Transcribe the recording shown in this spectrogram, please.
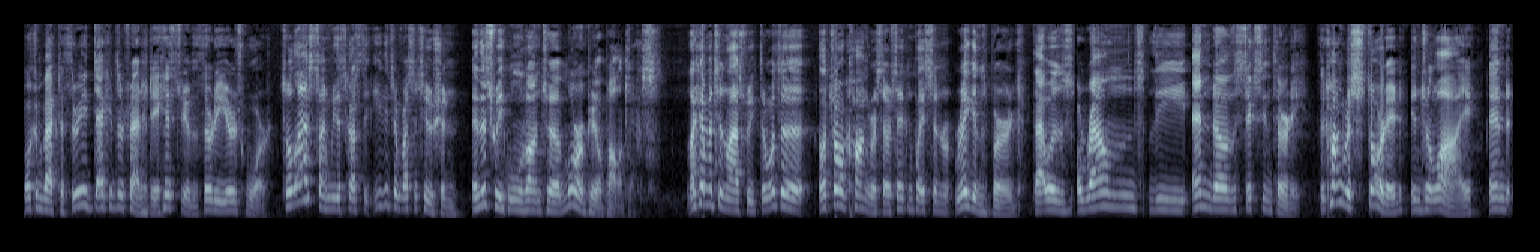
Welcome back to Three Decades of Tragedy, history of the Thirty Years' War. So last time we discussed the Edict of Restitution, and this week we'll move on to more imperial politics. Like I mentioned last week, there was an electoral congress that was taking place in Regensburg that was around the end of 1630. The Congress started in July, and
